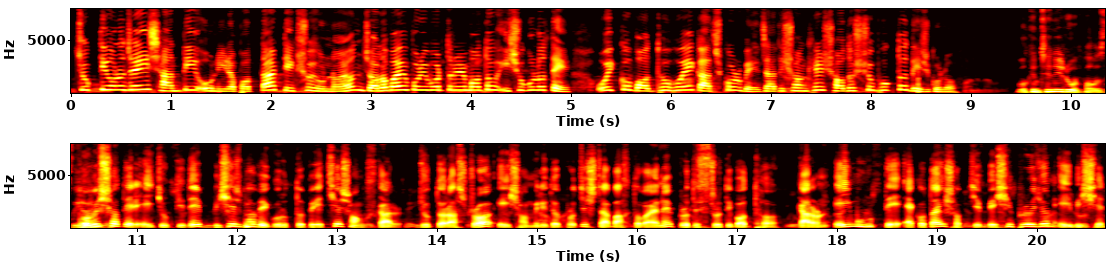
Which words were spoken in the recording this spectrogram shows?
চুক্তি অনুযায়ী শান্তি ও নিরাপত্তা, টেকসই উন্নয়ন, জলবায়ু পরিবর্তনের মতো ইস্যুগুলোতে ঐক্যবদ্ধ হয়ে কাজ করবে জাতিসংঘের সদস্যভুক্ত দেশগুলো। ভবিষ্যতের এই চুক্তিতে বিশেষভাবে গুরুত্ব পেয়েছে সংস্কার। যুক্তরাষ্ট্র এই সম্মিলিত প্রচেষ্টা বাস্তবায়নে প্রতিশ্রুতিবদ্ধ কারণ এই মুহূর্তে একতাই সবচেয়ে বেশি প্রয়োজন এই বিশ্বের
